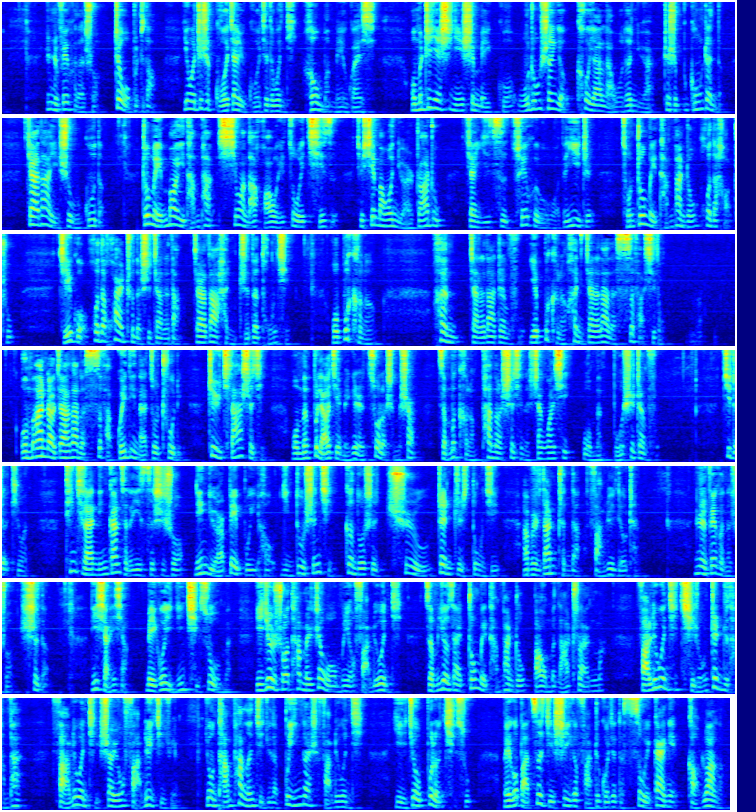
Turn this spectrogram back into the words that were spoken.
任正非回答说：这我不知道，因为这是国家与国家的问题，和我们没有关系。我们这件事情是美国无中生有扣押了我的女儿，这是不公正的。加拿大也是无辜的，中美贸易谈判希望拿华为作为棋子，就先把我女儿抓住，想一次摧毁我的意志，从中美谈判中获得好处。结果获得坏处的是加拿大，加拿大很值得同情。我不可能恨加拿大政府，也不可能恨加拿大的司法系统。我们按照加拿大的司法规定来做处理。至于其他事情，我们不了解每个人做了什么事儿，怎么可能判断事情的相关性？我们不是政府。记者提问。听起来，您刚才的意思是说，您女儿被捕以后，引渡申请更多是屈辱政治动机，而不是单纯的法律流程。任正非回答说：“是的，你想一想，美国已经起诉我们，也就是说，他们认为我们有法律问题，怎么又在中美谈判中把我们拿出来了吗？法律问题岂容政治谈判？法律问题是要用法律解决，用谈判能解决的不应该是法律问题，也就不能起诉。美国把自己是一个法治国家的思维概念搞乱了。”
